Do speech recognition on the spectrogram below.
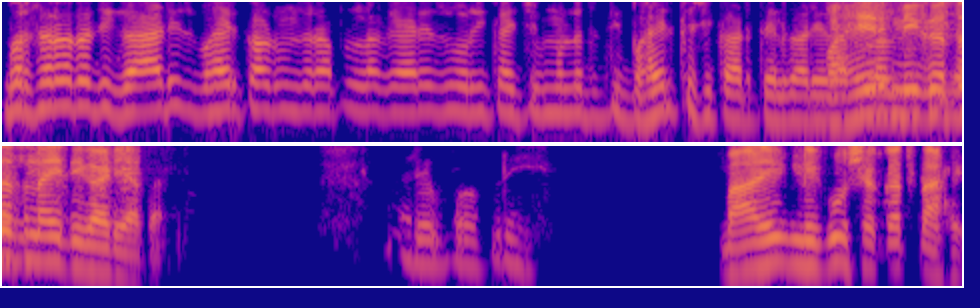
बरं सर आता ती गाडीच बाहेर काढून जर आपल्याला गॅरेजवर विकायची म्हणलं तर ती बाहेर कशी काढता येईल गाडी? बाहेर आपल्याला निघतच नाही ती गाडी आता. अरे बापरे! बाहेर निघू शकत नाही.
